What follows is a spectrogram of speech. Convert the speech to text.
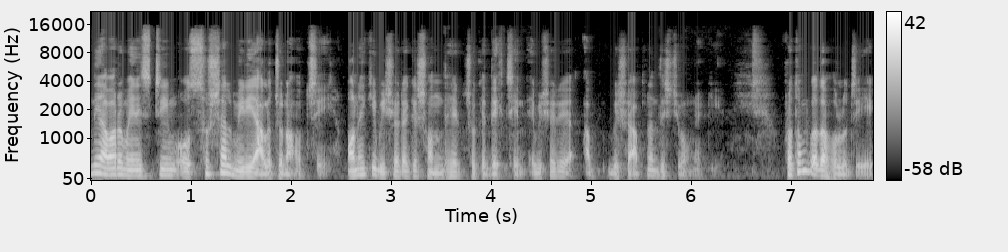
নিয়ে আবারও মেন স্ট্রিম ও সোশ্যাল মিডিয়া আলোচনা হচ্ছে। অনেকে বিষয়টাকে সন্দেহের চোখে দেখছেন। এ বিষয়ে বিষয়ে আপনার দৃষ্টিভঙ্গি কি? প্রথম কথা হলো যে,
